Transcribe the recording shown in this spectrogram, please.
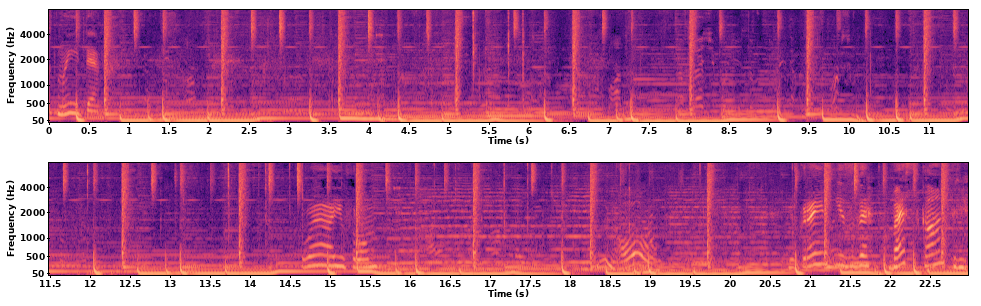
Так ми йдемо. Where are you from? Mm, Oh, Ukraine is the best country,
